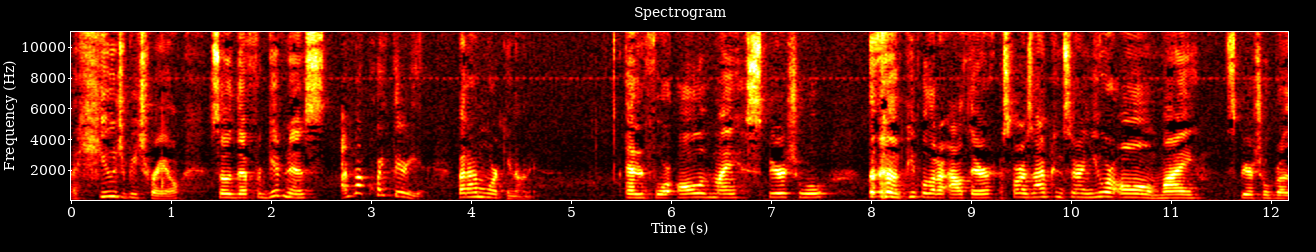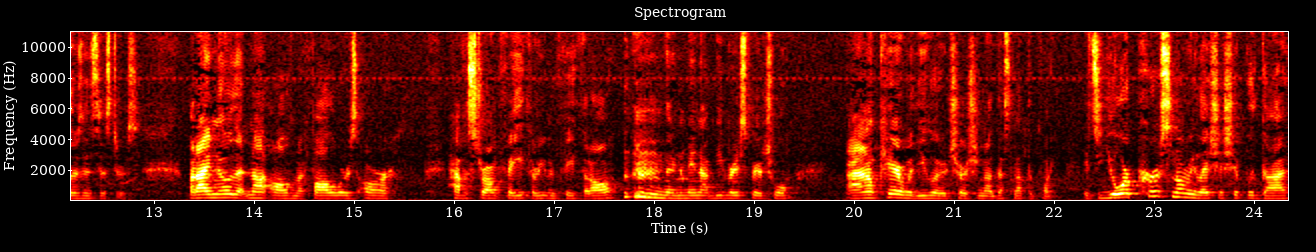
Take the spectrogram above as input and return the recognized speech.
a huge betrayal. So the forgiveness, I'm not quite there yet, but I'm working on it. And for all of my spiritual people that are out there, as far as I'm concerned, you are all my spiritual brothers and sisters. But I know that not all of my followers are have a strong faith or even faith at all. they may not be very spiritual. I don't care whether you go to church or not. That's not the point. It's your personal relationship with God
